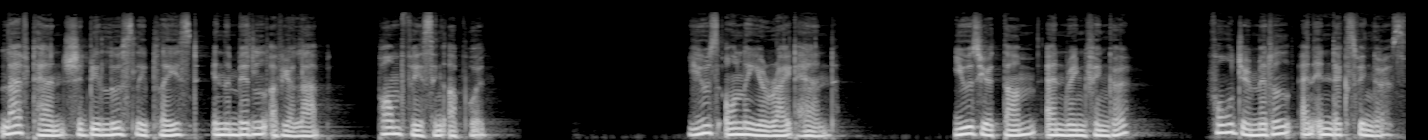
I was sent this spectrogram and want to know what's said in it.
Left hand should be loosely placed in the middle of your lap, palm facing upward. Use only your right hand. Use your thumb and ring finger. Fold your middle and index fingers.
